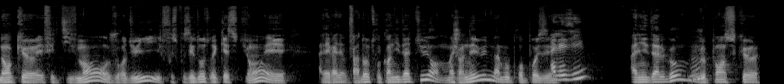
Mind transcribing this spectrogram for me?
Donc euh, effectivement, aujourd'hui, il faut se poser d'autres questions et aller faire d'autres candidatures. Moi, j'en ai une à vous proposer. Allez-y. Anne Hidalgo, mmh. je pense qu'elle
